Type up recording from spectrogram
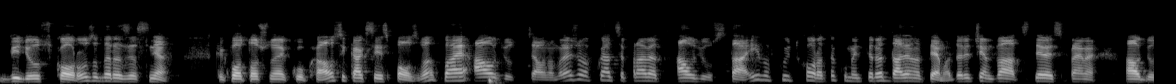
видео скоро, за да разясня какво точно е Clubhouse и как се използва. Това е аудио социална мрежа, в която се правят аудио стаи, в които хората коментират дадена тема. Да речем, двамата с тебе си правим аудио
